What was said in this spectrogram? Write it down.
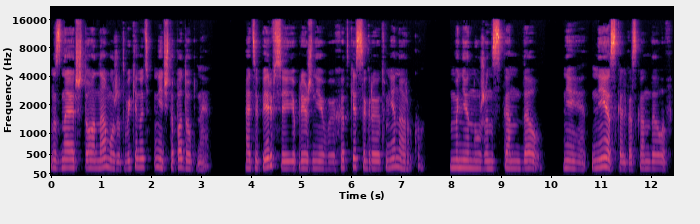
знает, что она может выкинуть нечто подобное. А теперь все ее прежние выходки сыграют мне на руку. Мне нужен скандал. Нет, несколько скандалов.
